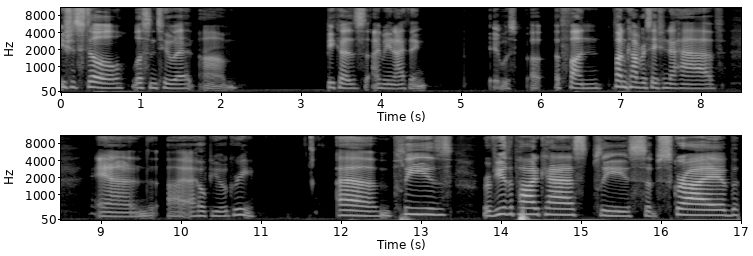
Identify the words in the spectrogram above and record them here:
you should still listen to it. Um, because I mean, I think it was a, a fun, fun conversation to have, and uh, I hope you agree. Um, please review the podcast. Please subscribe.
